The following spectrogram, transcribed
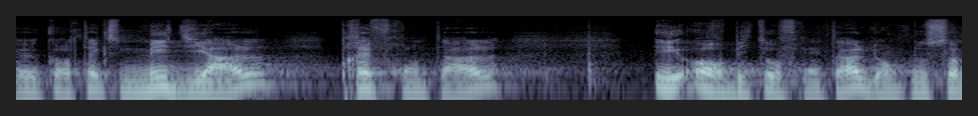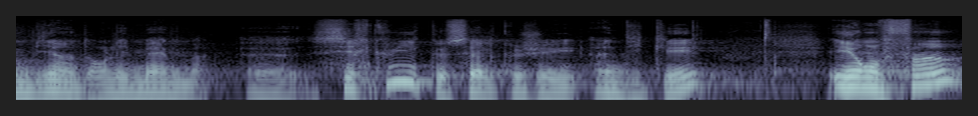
euh, cortex médial, préfrontal et orbitofrontal. Donc nous sommes bien dans les mêmes euh, circuits que celles que j'ai indiquées. Et enfin,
